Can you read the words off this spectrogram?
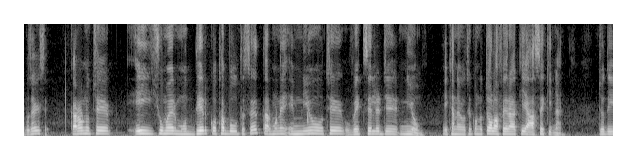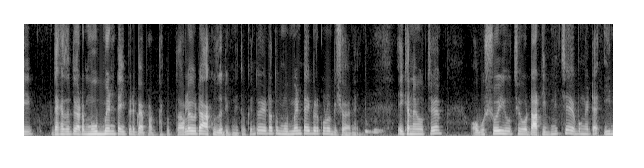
বোঝা গেছে? কারণ হচ্ছে এই সময়ের মধ্যের কথা বলতেছে, তার মানে এমনিও হচ্ছে ওয়েক্সেলের যে নিয়ম, এখানে হচ্ছে কোনো চলাফেরা কি আছে কি নাই। যদি দেখা যেত একটা মুভমেন্ট টাইপের ব্যাপার থাকুক তাহলে ওটা আকুজাটিভ নিত, কিন্তু এটা তো মুভমেন্ট টাইপের কোনো বিষয় নেই। এখানে হচ্ছে অবশ্যই হচ্ছে ও ডাটিভ নিচ্ছে এবং এটা ইন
